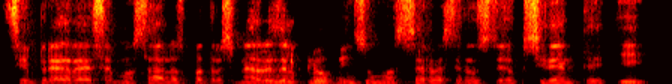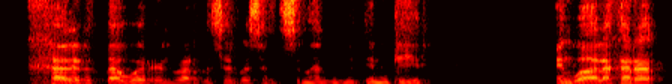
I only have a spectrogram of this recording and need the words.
siempre agradecemos a los patrocinadores del club, Insumos Cerveceros de Occidente y Haller Tower, el bar de cerveza artesanal donde tienen que ir en Guadalajara.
